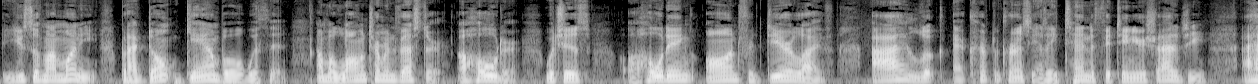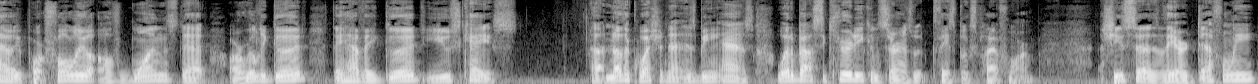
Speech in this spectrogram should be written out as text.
use of my money, but I don't gamble with it. I'm a long-term investor, a holder, which is a holding on for dear life. I look at cryptocurrency as a 10 to 15 year strategy. I have a portfolio of ones that are really good. They have a good use case. Uh, another question that is being asked what about security concerns with Facebook's platform? She says they are definitely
